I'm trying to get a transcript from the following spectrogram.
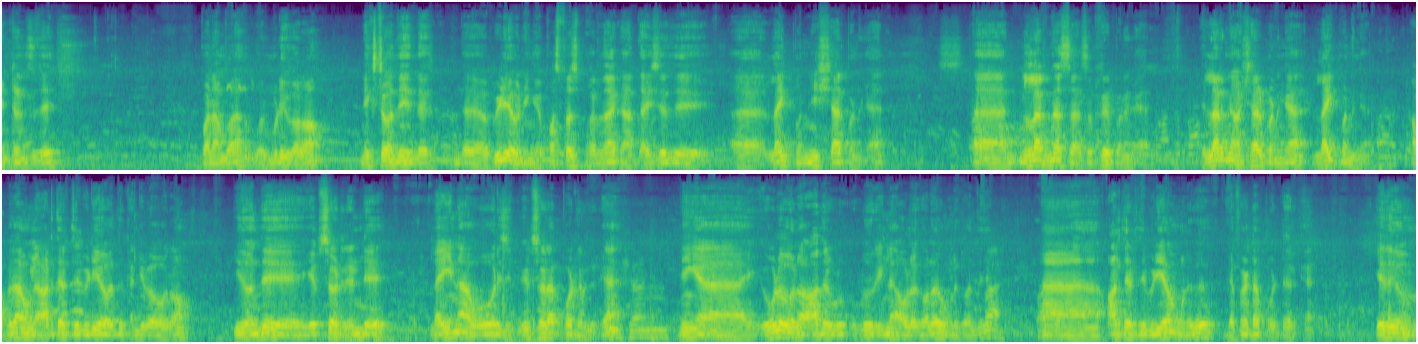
என்ட்ரன்ஸ் இது. இப்போ நம்ம ஒரு முடிவு வரோம். நெக்ஸ்ட் வந்து இந்த இந்த வீடியோவை நீங்கள் ஃபஸ்ட் ஃபஸ்ட் பார்க்குறதா தயவுசெய்து லைக் பண்ணி ஷேர் பண்ணுங்கள் நல்லா இருந்தால் சார் சப்ஸ்கிரைப் பண்ணுங்கள் எல்லாருக்கும் ஷேர் பண்ணுங்கள் லைக் பண்ணுங்கள் அப்போ தான் உங்களுக்கு அடுத்தடுத்த வீடியோ வந்து கண்டிப்பாக வரும். இது வந்து எபிசோடு ரெண்டு. லைனாக ஒவ்வொரு எபிசோடாக போட்டுருக்கேன். நீங்கள் எவ்வளோ எவ்வளோ ஆதரவு கொடுக்குறீங்களோ அவ்வளோக்கு அவ்வளோ உங்களுக்கு வந்து அடுத்தடுத்த வீடியோ உங்களுக்கு டெஃபினட்டாக போட்டு இருக்கேன் எதுவும்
